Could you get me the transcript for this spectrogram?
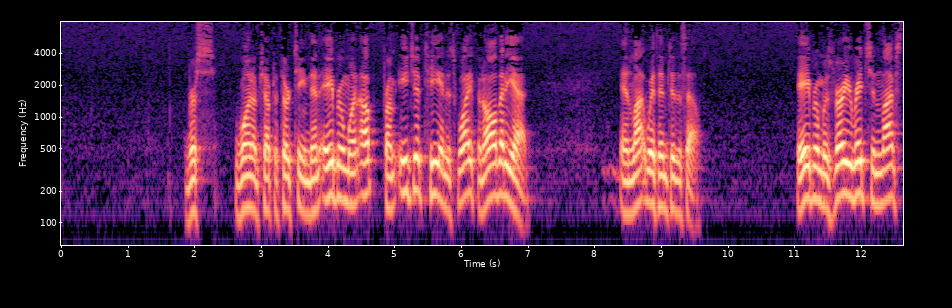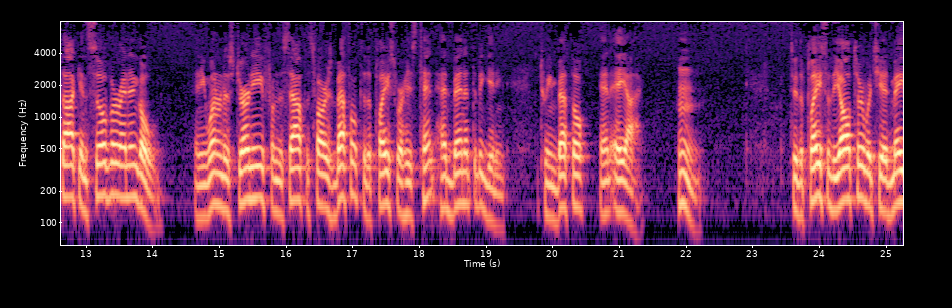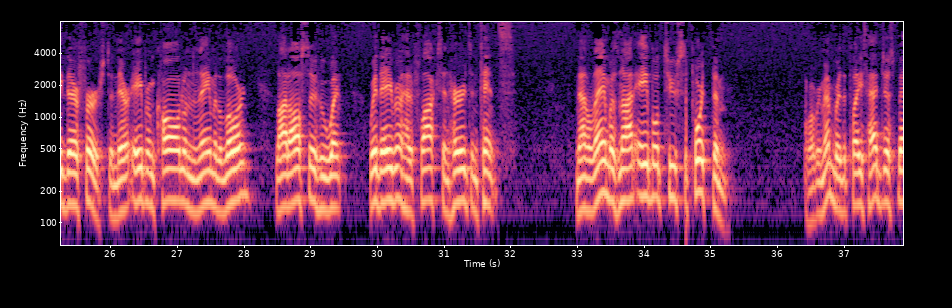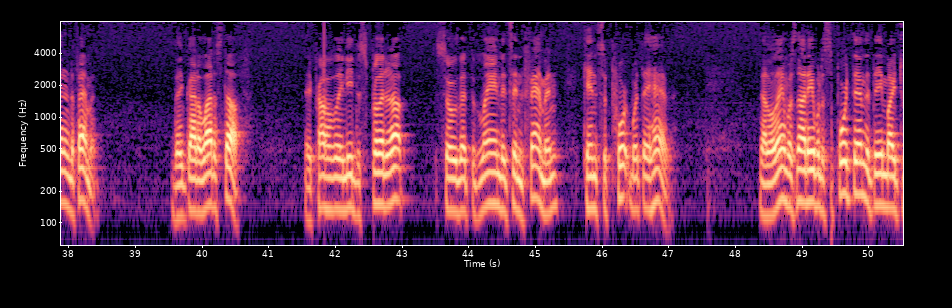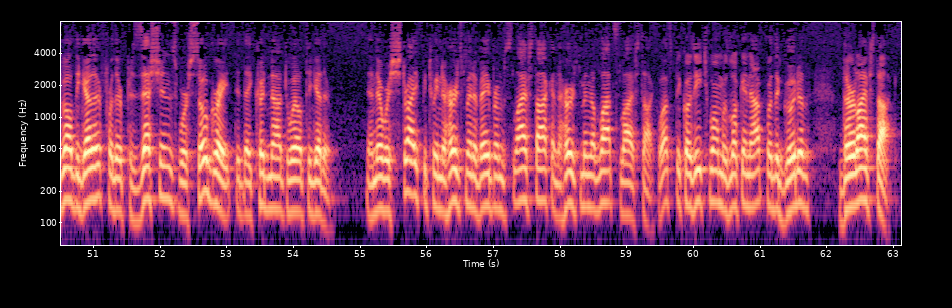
Verse 1 of chapter 13. Then Abram went up from Egypt, he and his wife and all that he had, and Lot with him to the south. Abram was very rich in livestock, in silver, and in gold. And he went on his journey from the south as far as Bethel to the place where his tent had been at the beginning, between Bethel and Ai. Hmm. To the place of the altar which he had made there first. And there Abram called on the name of the Lord. Lot also, who went with Abram, had flocks and herds and tents. Now the land was not able to support them. Well, remember, the place had just been in a famine. They've got a lot of stuff. They probably need to split it up so that the land that's in famine can support what they have. Now the land was not able to support them that they might dwell together, for their possessions were so great that they could not dwell together. And there was strife between the herdsmen of Abram's livestock and the herdsmen of Lot's livestock. Well, that's because each one was looking out for the good of their livestock.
